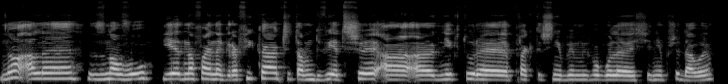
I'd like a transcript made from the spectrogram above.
No ale znowu jedna fajna grafika, czy tam dwie, trzy, a, a niektóre praktycznie by mi w ogóle się nie przydały.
